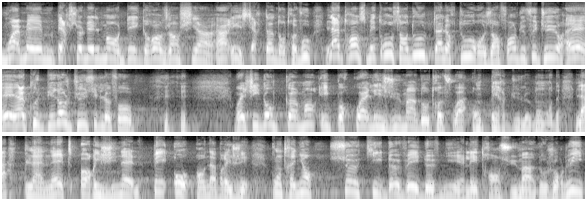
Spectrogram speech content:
moi-même personnellement des grands anciens, hein, et certains d'entre vous la transmettront sans doute à leur tour aux enfants du futur. Et un coup de pied dans le cul s'il le faut. Voici donc comment et pourquoi les humains d'autrefois ont perdu le monde, la planète originelle, PO en abrégé, contraignant ceux qui devaient devenir les transhumains d'aujourd'hui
